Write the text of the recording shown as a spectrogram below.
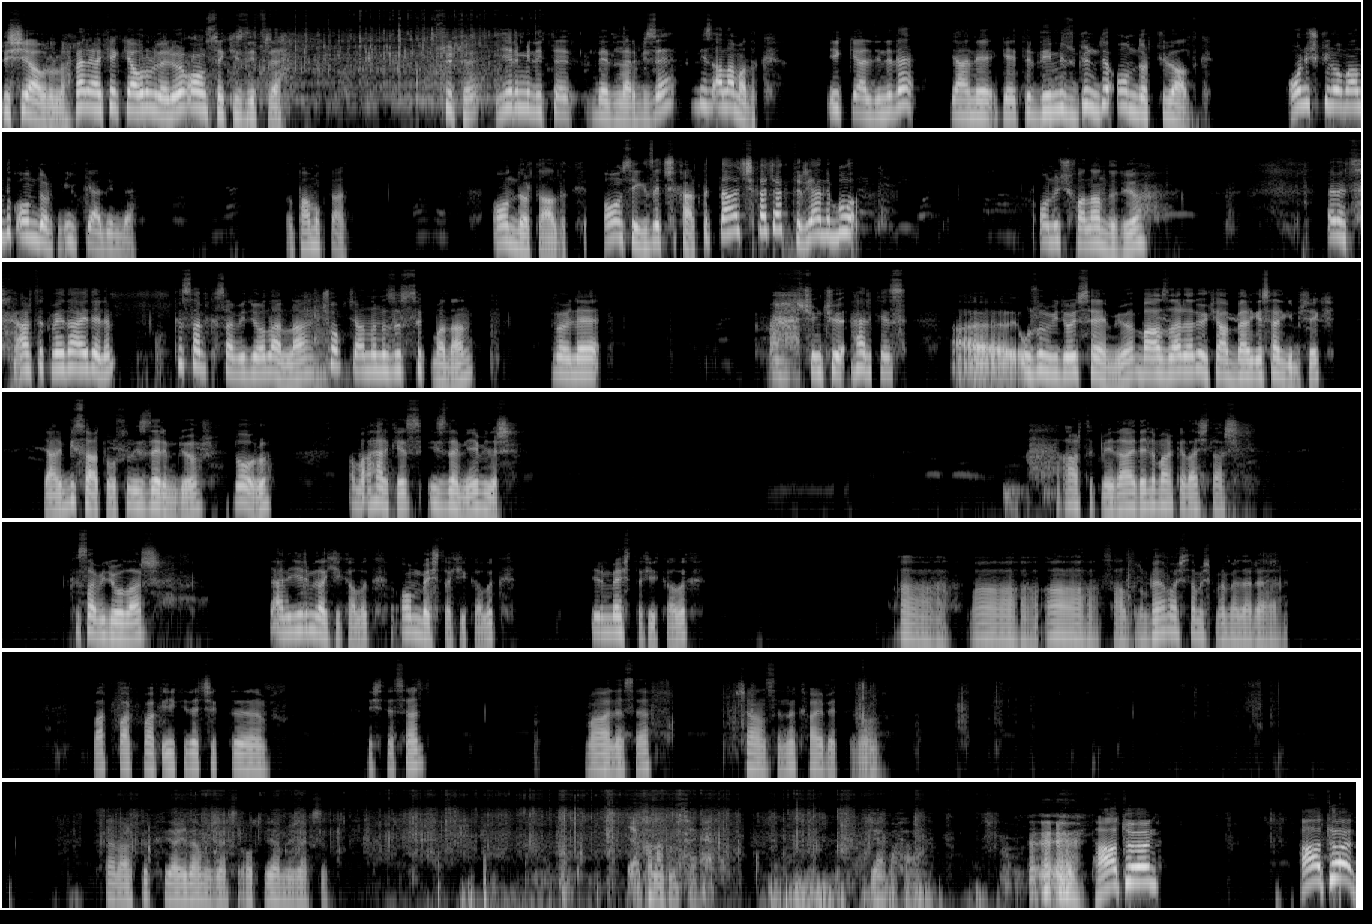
dişi yavrulu. Ben erkek yavrulu veriyorum 18 litre sütü. 20 litre dediler bize. Biz alamadık. İlk geldiğinde de yani getirdiğimiz günde 14 kilo aldık. 13 kilo mu aldık 14 mi ilk geldiğinde? Pamuktan. 14 aldık. 18'e çıkarttık. Daha çıkacaktır. Yani bu 13 falandı diyor. Evet artık veda edelim kısa kısa videolarla çok canınızı sıkmadan böyle çünkü herkes uzun videoyu sevmiyor. Bazıları da diyor ki abi belgesel gibi çek. Yani bir saat olsun izlerim diyor. Doğru. Ama herkes izlemeyebilir. Artık veda edelim arkadaşlar. Kısa videolar yani 20 dakikalık, 15 dakikalık, 25 dakikalık. Aa, aa, aa, saldırmaya başlamış memelere. Bak bak bak iyi ki de çıktım. İşte sen maalesef şansını kaybettin oğlum. Sen artık yayılamayacaksın, otlayamayacaksın. Yakaladım seni. Gel bakalım. Hatun! Hatun!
